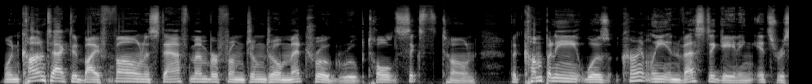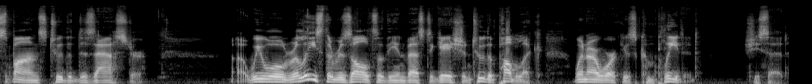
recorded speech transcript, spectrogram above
When contacted by phone, a staff member from Zhengzhou Metro Group told Sixth Tone the company was currently investigating its response to the disaster. Uh, we will release the results of the investigation to the public when our work is completed, she said.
